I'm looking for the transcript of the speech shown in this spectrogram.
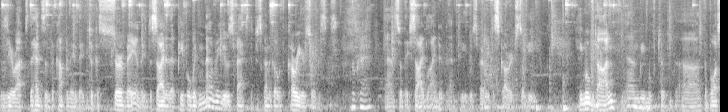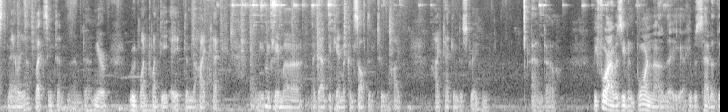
the Xerox, the heads of the company, they took a survey and they decided that people would never use fax. They're just going to go with courier services. Okay. And so they sidelined it, and he was very discouraged. So he he moved on, and we moved to uh, the Boston area, Lexington, and uh, near Route 128 in the high tech. And he became a my dad became a consultant to high high tech industry, and, and uh, before I was even born, uh, the, uh, he was head of the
